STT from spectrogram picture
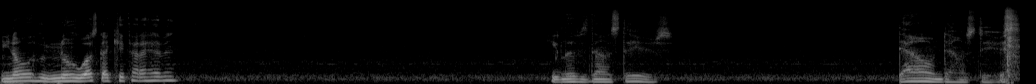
You know who know who else got kicked out of heaven? He lives downstairs. Down downstairs.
